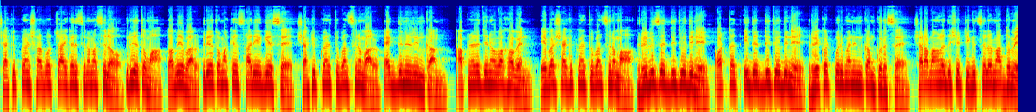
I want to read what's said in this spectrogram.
শাকিব খানের সর্বোচ্চ আয়কারী সিনেমা ছিল প্রিয়তমা। তবে এবার প্রিয়তমাকে ছাড়িয়ে গিয়েছে শাকিব খানের তুফান সিনেমার একদিনের ইনকাম আপনারা জেনে অবাক হবেন, এবার শাকিব খানের তুফান সিনেমা রিলিজের দ্বিতীয় দিনে, অর্থাৎ ঈদের দ্বিতীয় দিনে রেকর্ড পরিমাণ ইনকাম করেছে। সারা বাংলাদেশের টিকিট সেলের মাধ্যমে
